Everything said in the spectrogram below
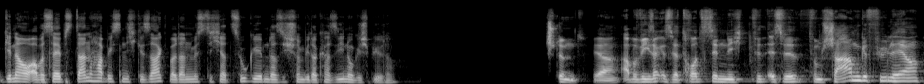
Genau, aber selbst dann habe ich es nicht gesagt, weil dann müsste ich ja zugeben, dass ich schon wieder Casino gespielt habe. Stimmt, ja. Aber wie gesagt, es wäre trotzdem nicht es wäre vom Schamgefühl her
